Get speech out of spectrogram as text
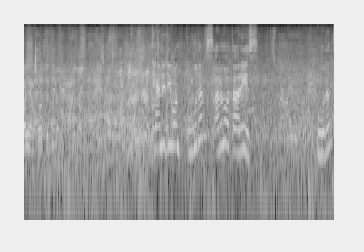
Oh yeah, both of you. Candy, do you want Odens? I don't know what that is. Odens?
